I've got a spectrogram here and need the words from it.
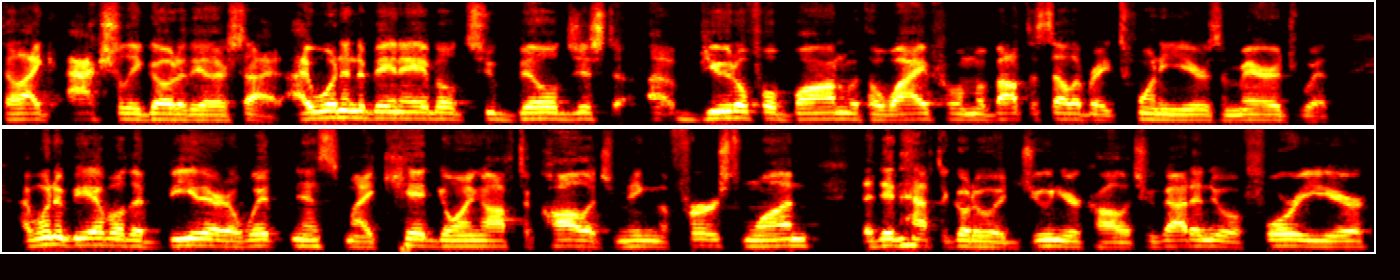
to like actually go to the other side. I wouldn't have been able to build just a beautiful bond with a wife who I'm about to celebrate 20 years of marriage with. I wouldn't be able to be there to witness my kid going off to college, being the first one that didn't have to go to a junior college, who got into a four year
